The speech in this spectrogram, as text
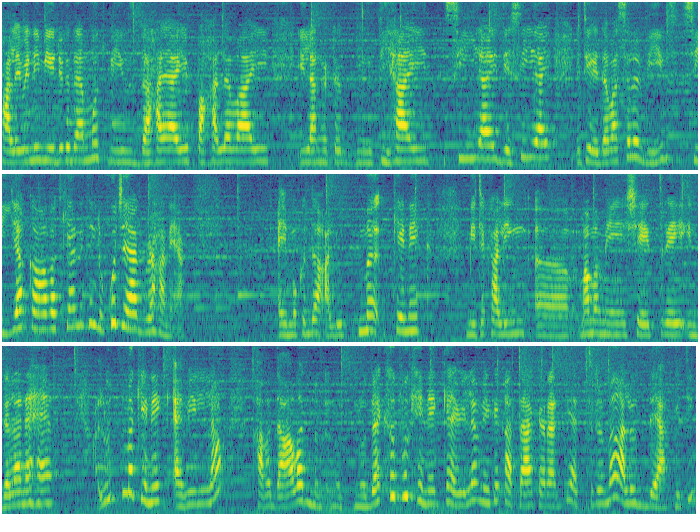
පළවෙනි වීඩියක දැම්මොත් වීස් දහයයි පහලවයි ඉළඟට තිහයි සීයයි දෙසීයයි. ඇති එදවසල වීස් සීයක් ආව කියන්න ඉති ලොකු ජයග්‍රහණයක්. ඇයි මොකද අලුත්ම කෙනෙක් මිට කලින් මම මේ ශේත්‍රයේ ඉඳලා නැහැ. අලුත්ම කෙනෙක් ඇවිල්ලා කවදාවත් නොදැකපු කෙනෙක් ඇවිල්ලා මේක කතා කරන්න ඇත්තරම අලුත් දෙයක්. ඉතින්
